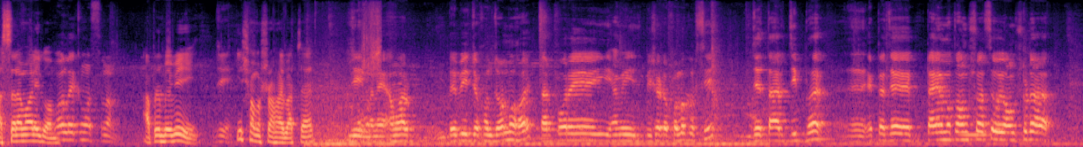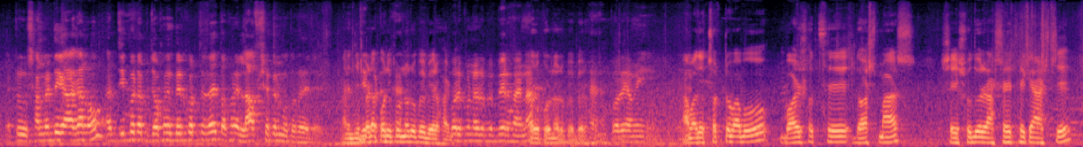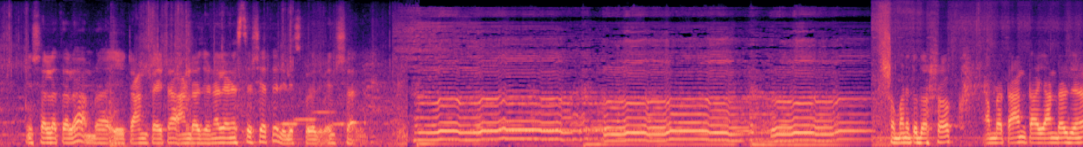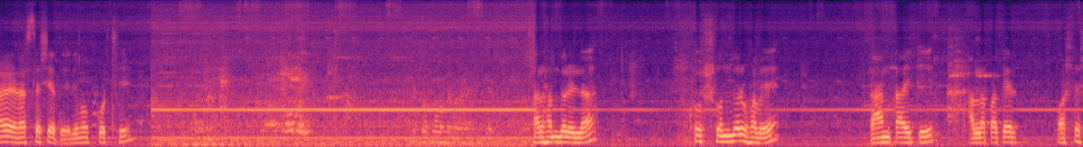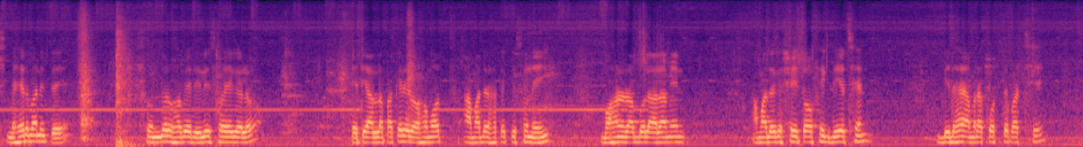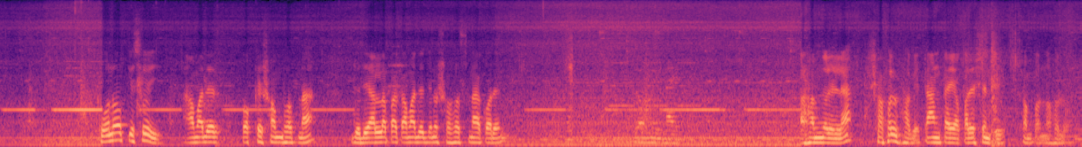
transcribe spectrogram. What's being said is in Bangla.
আসসালামু আলাইকুম। ওয়ালাইকুম আসসালাম। আপনার বেবি? জি। কি সমস্যা হয় বাচ্চার? জি মানে আমার বেবি যখন জন্ম হয় তারপরে আমি বিষয়টা ফলো করছি যে তার জিহ্বার একটা যে টায়ের মতো অংশ আছে ওই অংশটা একটু সামনের দিকে আগানো আর জিহ্বাটা যখন বের করতে যায় তখন লাভ শেপের মতো হয়ে যায়। মানে জিব্বাটা পরিপূর্ণরূপে বের হয় না। পরিপূর্ণরূপে বের হয় না। পরিপূর্ণরূপে বের হয় হ্যাঁ না পরে আমি আমাদের ছোট্ট বাবু বয়স হচ্ছে দশ মাস সেই সুদূর রাজশাহী থেকে আসছে। ইনশাআল্লাহ তালা আমরা এই টাংটা, এটা আন্ডার জেনারেল অ্যানেস্থেশিয়াতে রিলিজ করে দেবো ইনশাআল্লাহ। সম্মানিত দর্শক, আমরা টাংটা আন্ডার জেনারেল অ্যানেস্থেশিয়াতে রিমুভ করছি। আলহামদুলিল্লাহ, খুব সুন্দরভাবে টাং টাইটি আল্লাহ পাকের অশেষ মেহেরবানিতে সুন্দরভাবে রিলিজ হয়ে গেল। এটি আল্লাহ পাকের রহমত আমাদের হাতে কিছু নেই। মহান রাব্বুল আলামিন আমাদেরকে সেই তৌফিক দিয়েছেন। বিধায় আমরা করতে পারছি। কোনো কিছুই আমাদের পক্ষে সম্ভব না, যদি আল্লাহ পাক আমাদের জন্য সহজ না করেন। আলহামদুলিল্লাহ, সফলভাবে টাংটাই অপারেশনটি সম্পন্ন হলো।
